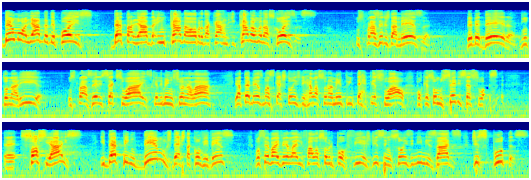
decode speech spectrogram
Dê uma olhada depois, detalhada em cada obra da carne e cada uma das coisas. Os prazeres da mesa, bebedeira, glutonaria, os prazeres sexuais que ele menciona lá, e até mesmo as questões de relacionamento interpessoal, porque somos seres é, sociais e dependemos desta convivência. Você vai ver lá, ele fala sobre porfias, dissensões, inimizades, disputas.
